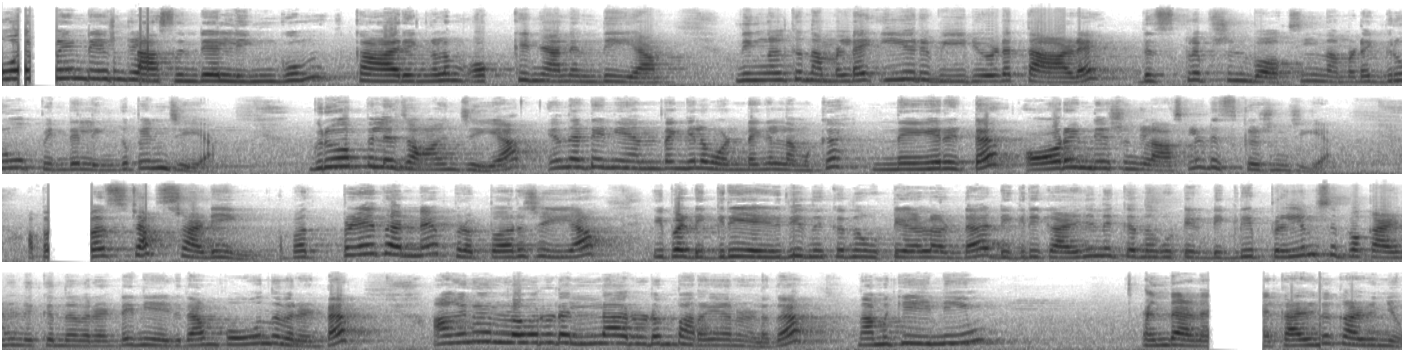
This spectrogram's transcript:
ഓറിയന്റേഷൻ ക്ലാസ്സിന്റെ ലിങ്കും കാര്യങ്ങളും ഒക്കെ ഞാൻ എന്ത് ചെയ്യാം? നിങ്ങൾക്ക് നമ്മുടെ ഈ ഒരു വീഡിയോയുടെ താഴെ ഡിസ്ക്രിപ്ഷൻ ബോക്സിൽ നമ്മുടെ ഗ്രൂപ്പിന്റെ ലിങ്ക് പിൻ ചെയ്യാം. ഗ്രൂപ്പിൽ ജോയിൻ ചെയ്യാം. എന്നിട്ട് ഇനി എന്തെങ്കിലും ഉണ്ടെങ്കിൽ നമുക്ക് നേരിട്ട് ഓറിയന്റേഷൻ ക്ലാസ്സിൽ ഡിസ്കഷൻ ചെയ്യാം. സ്റ്റാർട്ട് സ്റ്റഡിങ് അപ്പോൾ ഇപ്പോഴേ തന്നെ പ്രിപ്പയർ ചെയ്യാം. ഇപ്പോൾ ഡിഗ്രി എഴുതി നിൽക്കുന്ന കുട്ടികളുണ്ട്. ഡിഗ്രി കഴിഞ്ഞ് നിൽക്കുന്ന കുട്ടി ഡിഗ്രി പ്രിലിംസ് ഇപ്പോൾ കഴിഞ്ഞ് നിൽക്കുന്നവരുണ്ട്. ഇനി എഴുതാൻ പോകുന്നവരുണ്ട്. അങ്ങനെയുള്ളവരോട് എല്ലാവരോടും പറയാനുള്ളത് നമുക്ക് ഇനിയും എന്താണ്? കഴിഞ്ഞു കഴിഞ്ഞു.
